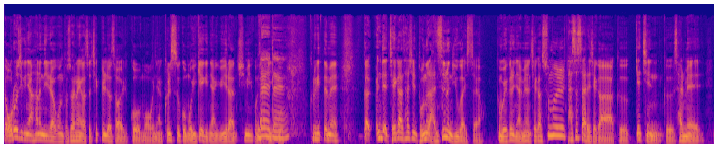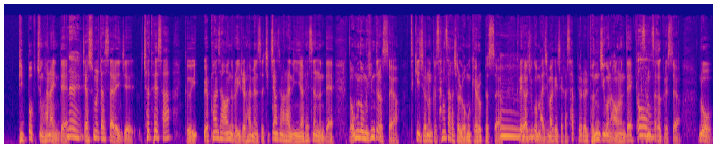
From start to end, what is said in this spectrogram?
어, 오로지 그냥 하는 일이라고는 도서관에 가서 책 빌려서 읽고 뭐 그냥 글 쓰고 뭐 이게 그냥 유일한 취미고 네, 날이고 네. 그렇기 때문에 그러니까 근데 제가 사실 돈을 안 쓰는 이유가 있어요. 그럼 왜 그러냐면 제가 스물다섯 살에 제가 그 깨친 그 삶의 비법 중 하나인데 네. 제가 25살에 이제 첫 회사 그 외판 사원으로 일을 하면서 직장 생활 한 2년 했었는데 너무너무 힘들었어요. 특히 저는 그 상사가 저를 너무 괴롭혔어요. 음. 그래가지고 마지막에 제가 사표를 던지고 나오는데 그 상사가 그랬어요. 너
